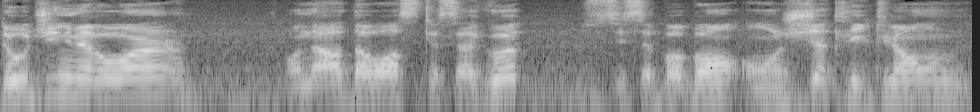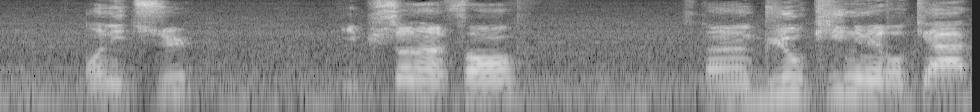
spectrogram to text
Doji numéro 1, on a hâte de voir ce que ça goûte. Si c'est pas bon, on jette les clones, on les tue. Et puis ça, dans le fond, c'est un Glouki numéro 4.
